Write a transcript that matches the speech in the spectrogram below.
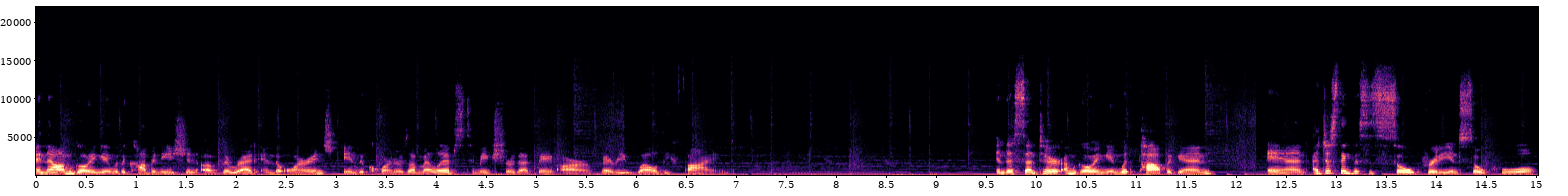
And now I'm going in with a combination of the red and the orange in the corners of my lips to make sure that they are very well defined. In the center, I'm going in with Pop again. And I just think this is so pretty and so cool.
